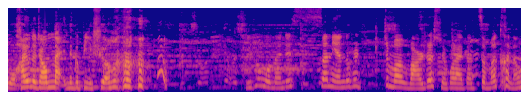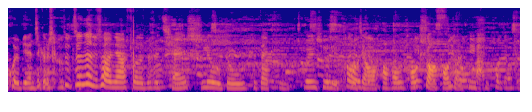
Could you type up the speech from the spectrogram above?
我还用得着买那个毕设吗？你说我们这三年都是。这么玩着学过来的，怎么可能会编这个程？就真的就像人家说的，就是前十六周是在温水里泡脚，好好好爽好爽，必须泡脚水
